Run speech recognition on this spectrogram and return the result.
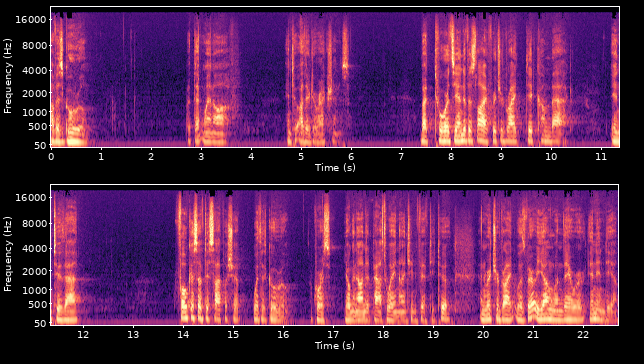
of his guru, but then went off into other directions. But towards the end of his life, Richard Wright did come back into that focus of discipleship with his guru. Of course, Yogananda had passed away in 1952, and Richard Wright was very young when they were in India.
